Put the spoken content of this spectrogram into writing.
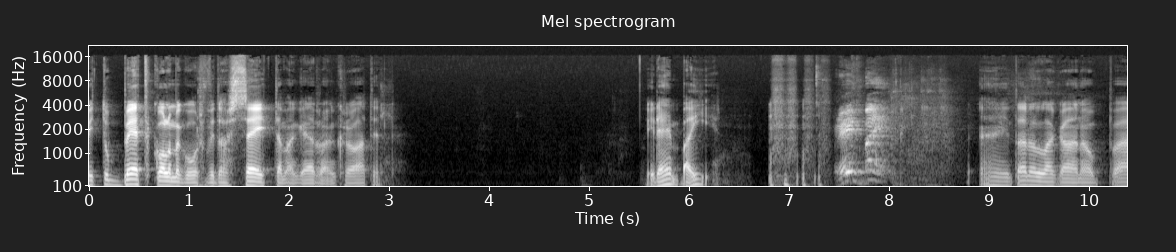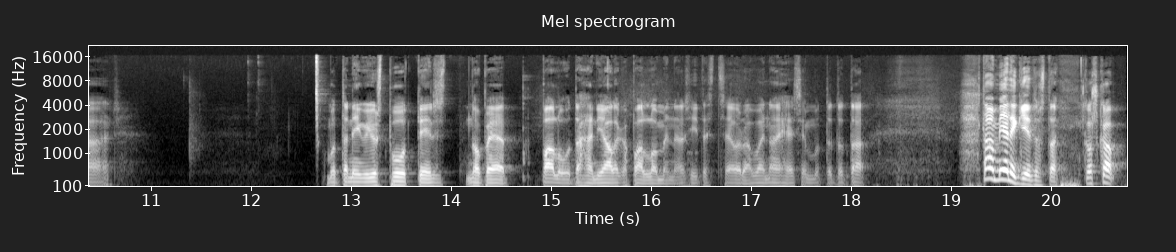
Vittu bet 365 kerran Kroatille. Bad. Ei todellakaan ole bad. Mutta niin kuin just puhuttiin, siis nopea paluu tähän jalkapalloon, mennään siitä sitten seuraavaan aiheeseen, mutta tota, tää on mielenkiintoista, koska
